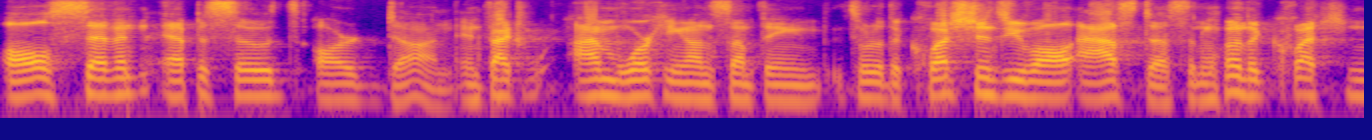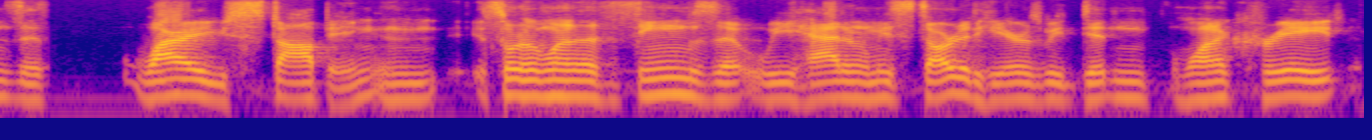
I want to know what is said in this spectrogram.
all seven episodes are done. In fact, I'm working on something, sort of the questions you've all asked us. And one of the questions is, why are you stopping? And it's sort of one of the themes that we had when we started here is we didn't want to create.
